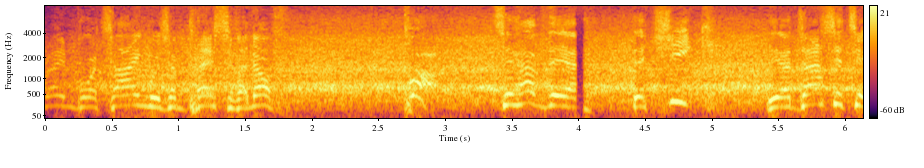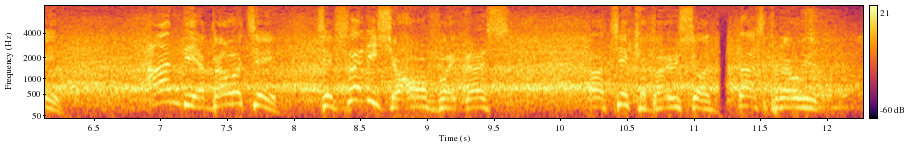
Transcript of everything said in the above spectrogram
Round Boateng was impressive enough, but to have the the cheek, the audacity, and the ability to finish it off like this, I'll take a bow, son. That's brilliant.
